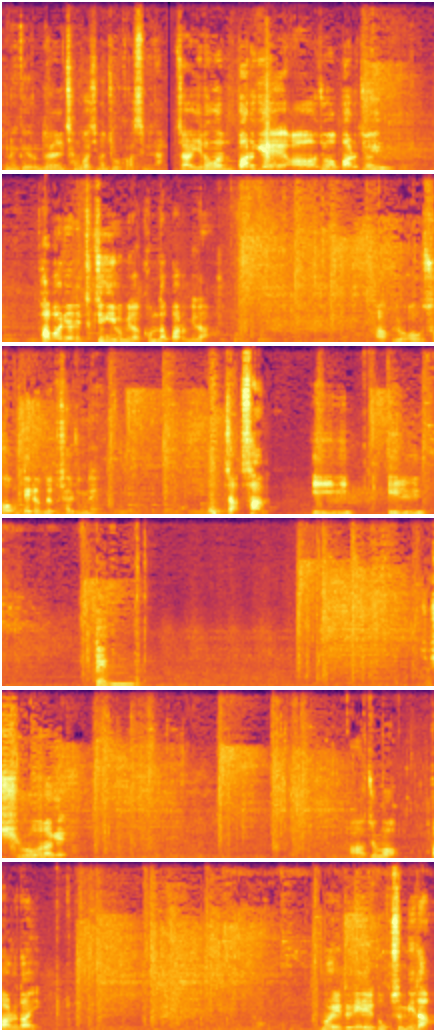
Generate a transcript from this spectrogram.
그러니까 여러분들 참고하시면 좋을 것 같습니다. 자 이동은 빠르게 아주 빠르죠? 바바리안의 특징이 이겁니다. 겁나 빠릅니다. 아 그리고 어, 수화복 때렸는데도 잘 죽네. 자 3, 2, 1, 땡. 자 시원하게 아주 뭐 빠르다이. 뭐 애들이 녹습니다.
